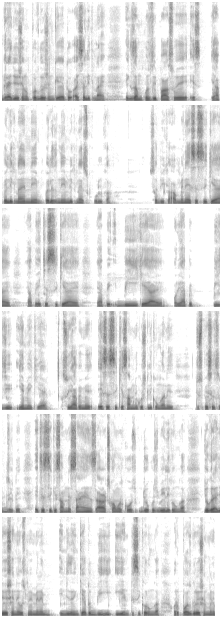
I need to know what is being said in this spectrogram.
graduation और पोस्ट ग्रेजुएशन किया है तो ऐसा लिखना है. एग्ज़ाम कौन सी पास हुए इस यहाँ पे लिखना है नेम पहले नेम लिखना है स्कूल का. सभी का. अब मैंने एस एस सी किया है यहाँ पे एच एस सी किया है यहाँ पे बी ई e किया है और यहाँ पे पी जी एम ए किया है। सो यहाँ पे मैं एस एस सी के सामने कुछ लिखूँगा नहीं जो स्पेशल सब्जेक्ट है। एच एस सी के सामने साइंस आर्ट्स कॉमर्स कोर्स जो कुछ भी लिखूँगा जो ग्रेजुएशन है उसमें मैंने इंजीनियरिंग किया तो B E N T C करूँगा और पोस्ट ग्रेजुएशन मैंने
